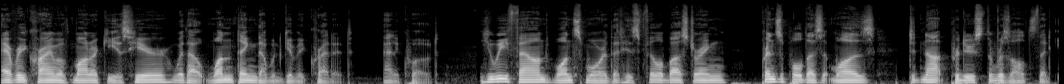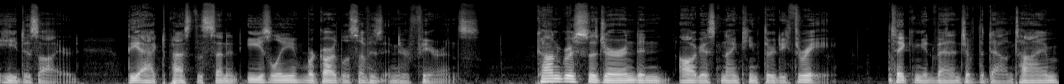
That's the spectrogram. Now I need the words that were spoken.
Every crime of monarchy is here, without one thing that would give it credit. Huey found once more that his filibustering, principled as it was, did not produce the results that he desired. The act passed the Senate easily, regardless of his interference. Congress adjourned in August 1933. Taking advantage of the downtime,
